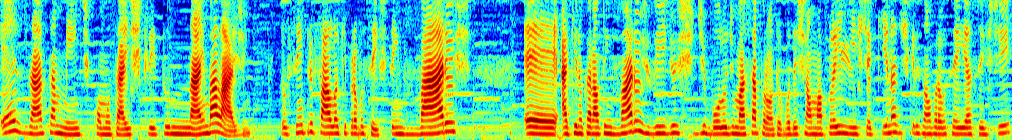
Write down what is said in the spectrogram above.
exatamente como tá escrito na embalagem. Eu sempre falo aqui para vocês, tem vários é, aqui no canal tem vários vídeos de bolo de massa pronta. Eu vou deixar uma playlist aqui na descrição para você ir assistir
